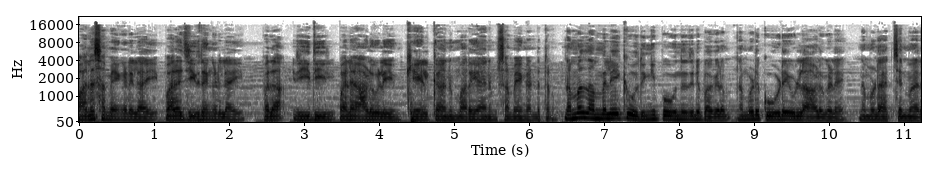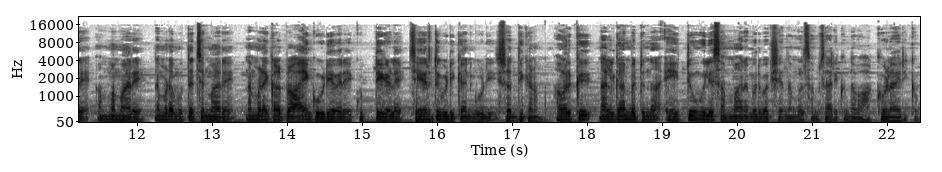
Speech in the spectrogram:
പല സമയങ്ങളിലായി പല ജീവിതങ്ങളിലായി പല രീതിയിൽ പല ആളുകളെയും കേൾക്കാനും അറിയാനും സമയം കണ്ടെത്തണം. നമ്മൾ നമ്മിലേക്ക് ഒതുങ്ങിപ്പോകുന്നതിന് പകരം നമ്മുടെ കൂടെയുള്ള ആളുകളെ നമ്മുടെ അച്ഛന്മാരെ അമ്മമാരെ നമ്മുടെ മുത്തച്ഛന്മാരെ നമ്മളെക്കാൾ പ്രായം കൂടിയവരെ കുട്ടികളെ ചേർത്ത് പിടിക്കാൻ കൂടി ശ്രദ്ധിക്കണം. അവർക്ക് നൽകാൻ പറ്റുന്ന ഏറ്റവും വലിയ സമ്മാനം ഒരുപക്ഷെ നമ്മൾ സംസാരിക്കുന്ന വാക്കുകളായിരിക്കും.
